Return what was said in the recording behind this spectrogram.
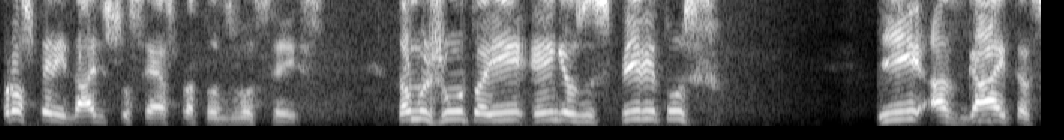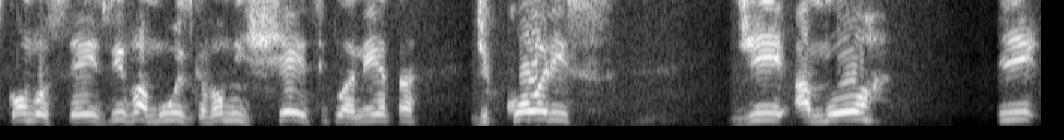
prosperidade e sucesso para todos vocês. Tamo junto aí, Engels Espíritos e as gaitas com vocês. Viva a música, vamos encher esse planeta de cores, de amor e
